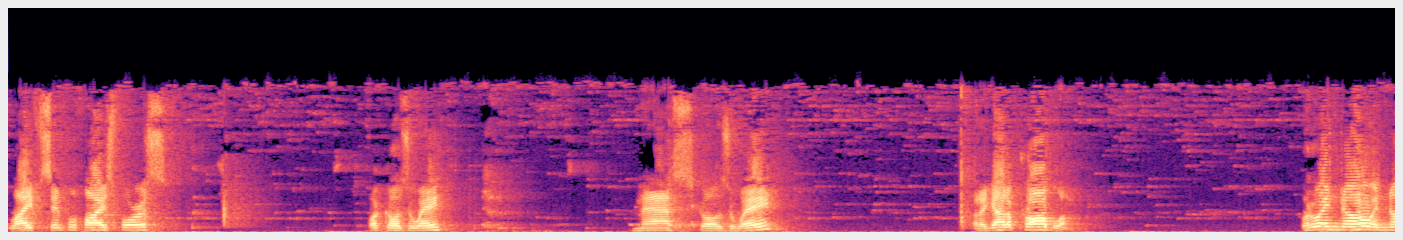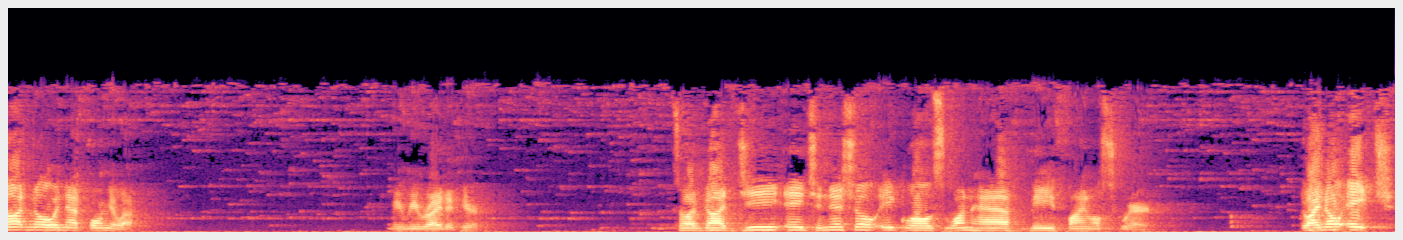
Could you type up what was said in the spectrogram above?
Life simplifies for us. What goes away? Mass goes away. But I got a problem. What do I know and not know in that formula? Let me rewrite it here. So I've got GH initial equals 1 half V final squared. Do I know H?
